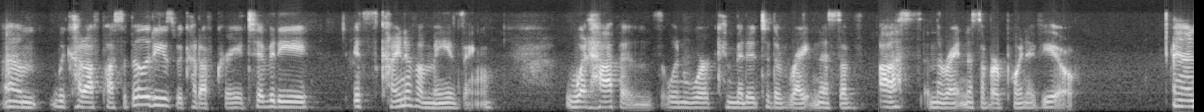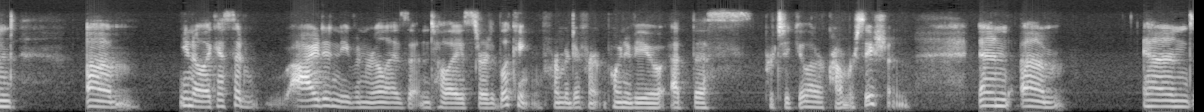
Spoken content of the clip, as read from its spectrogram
um, we cut off possibilities, we cut off creativity. It's kind of amazing what happens when we're committed to the rightness of us and the rightness of our point of view. And um, you know, like I said, I didn't even realize it until I started looking from a different point of view at this particular conversation. And um, and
